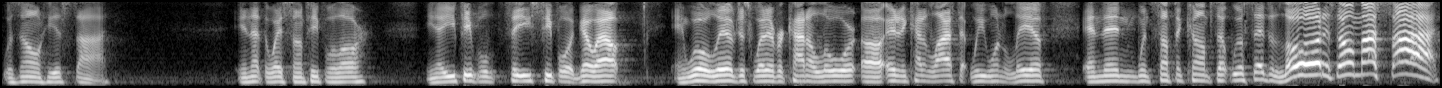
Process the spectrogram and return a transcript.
was on his side. Isn't that the way some people are? You know, you people, these people that go out and we'll live just whatever kind of Lord, uh, any kind of life that we want to live. And then when something comes up, we'll say, The Lord is on my side.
